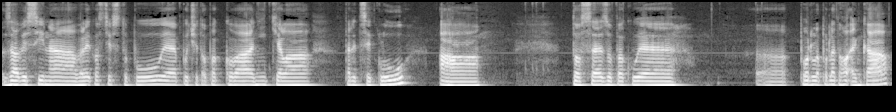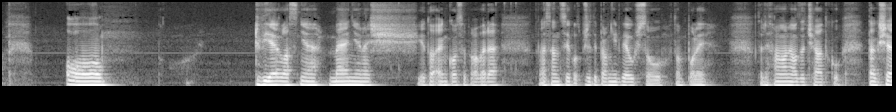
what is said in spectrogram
závisí na velikosti vstupu, je počet opakování těla tady cyklu a to se zopakuje eh, podle, podle toho NK o dvě vlastně méně, než je to enko, se provede ten cyklus, protože ty první dvě už jsou v tom poli zadefinované od začátku. Takže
